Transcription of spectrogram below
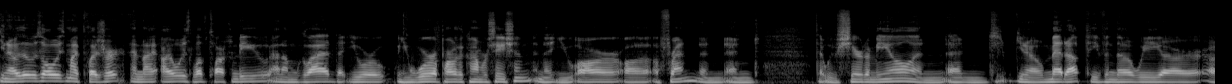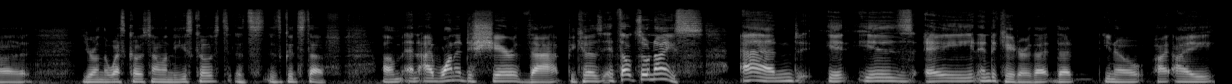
you know, it was always my pleasure, and I, I, always love talking to you. And I'm glad that you were you were a part of the conversation, and that you are uh, a friend, and and that we've shared a meal, and and you know, met up, even though we are. Uh, you're on the West Coast, I'm on the East Coast. It's it's good stuff. Um, and I wanted to share that because it felt so nice, and it is a, an indicator that that you know I, I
